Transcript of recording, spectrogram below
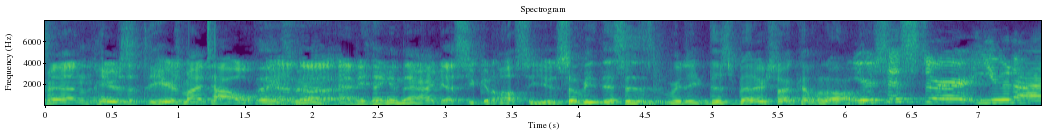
man. Here's here's my towel. Thanks, and, man. Uh, anything in there, I guess you can also use. Sofie, this is ridiculous. This better start coming off. Your sister, you and I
